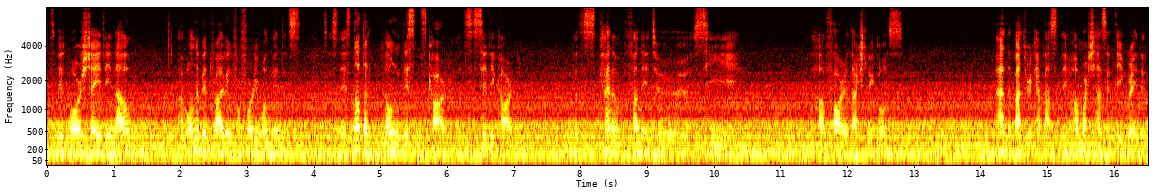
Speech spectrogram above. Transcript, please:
it's a bit more shady now. I've only been driving for 41 minutes. So it's, it's not a long distance car, it's a city car. But it's kind of funny to see how far it actually goes. And the battery capacity, how much has it degraded?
